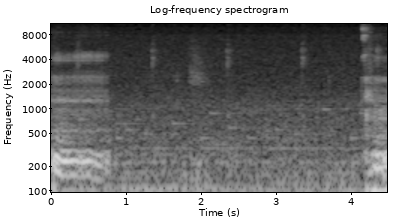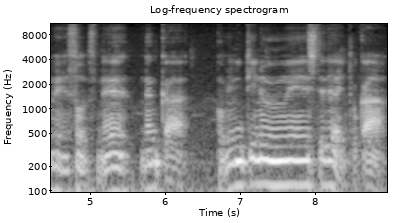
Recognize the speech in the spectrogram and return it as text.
うん。運営そうですね。なんかコミュニティの運営してたりとか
